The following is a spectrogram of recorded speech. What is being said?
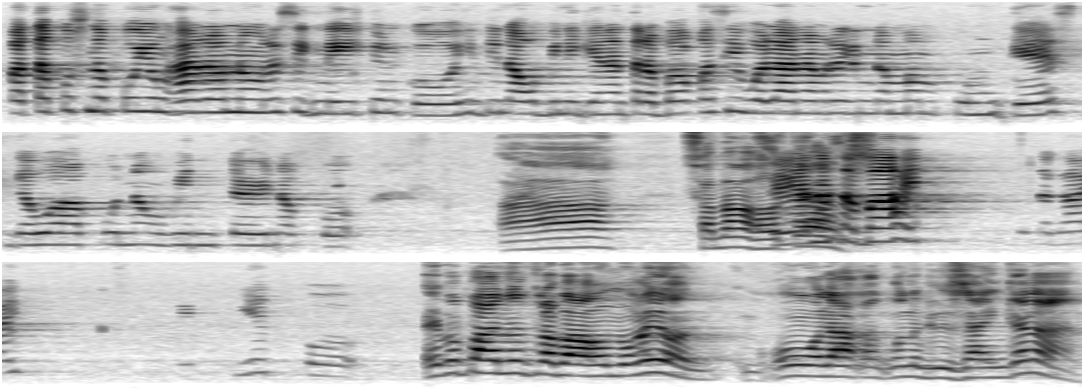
patapos na po yung araw ng resignation ko. Hindi na ako binigyan ng trabaho kasi wala na rin naman pong guest. Gawa po ng winter na po. Ah, sa mga hotels. Kaya nasa bahay. Tagay. Yes po. Eh, paano ang trabaho mo ngayon? Kung wala kang, kung nag-resign ka na.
